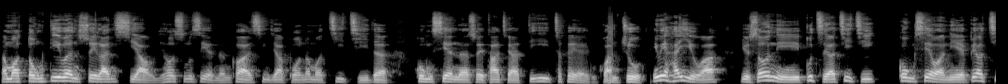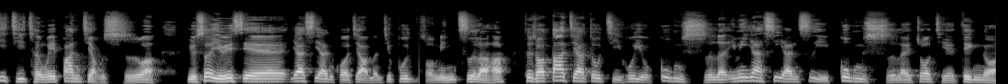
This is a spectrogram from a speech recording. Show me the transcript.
那么东帝汶虽然小，以后是不是也能够来新加坡那么积极的贡献呢？所以大家第一这个也很关注，因为还有啊，有时候你不只要积极。贡献哦，你也不要积极成为绊脚石哦。有时候有一些亚细安国家，我们就不说名字了哈。就说大家都几乎有共识了，因为亚细安是以共识来做决定的。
